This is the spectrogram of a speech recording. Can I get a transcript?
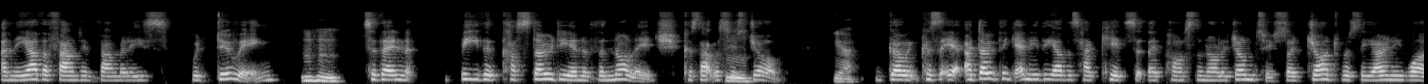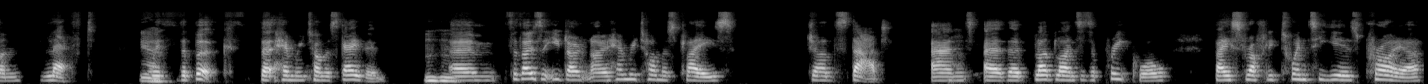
and the other founding families were doing hmm to then be the custodian of the knowledge because that was his Mm. job Yeah. going because i don't think any of the others had kids that they passed the knowledge on to so judd was the only one left Yeah. with the book that henry thomas gave him Mhm. um, for those that you don't know, Henry Thomas plays Judd's dad, and uh, the Bloodlines is a prequel based roughly 20 years prior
